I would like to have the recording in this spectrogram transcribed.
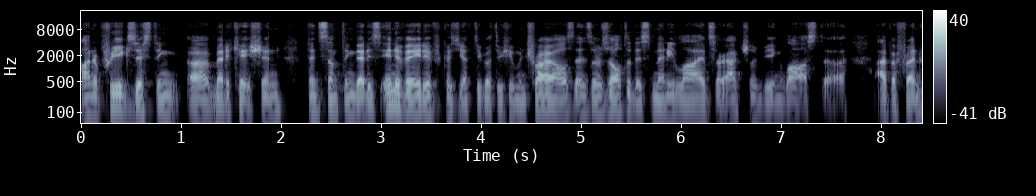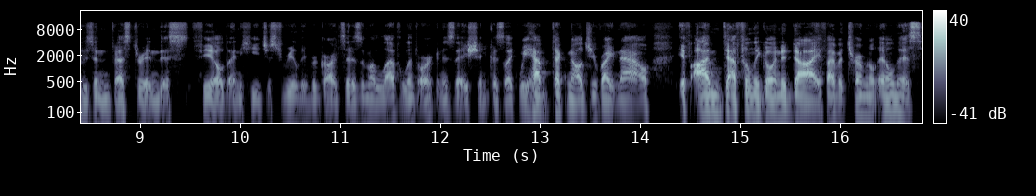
on a pre-existing uh, medication than something that is innovative because you have to go through human trials. As a result of this, many lives are actually being lost. Uh, I have a friend who's an investor in this field, and he just really regards it as a malevolent organization because, like, we have technology right now. If I'm definitely going to die, if I have a terminal illness,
